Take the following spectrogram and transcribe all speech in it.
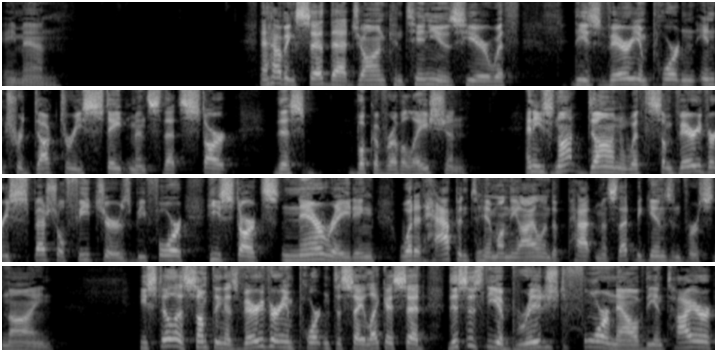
Amen. Now, having said that, John continues here with these very important introductory statements that start this book of Revelation. And he's not done with some very, very special features before he starts narrating what had happened to him on the island of Patmos. That begins in verse 9. He still has something that's very, very important to say. Like I said, this is the abridged form now of the entire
